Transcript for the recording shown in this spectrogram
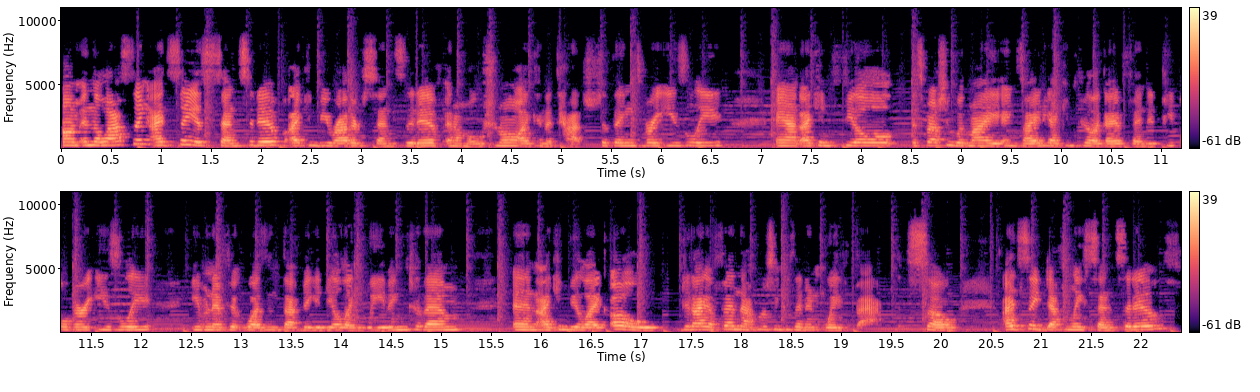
Um, and the last thing I'd say is sensitive. I can be rather sensitive and emotional. I can attach to things very easily. And I can feel, especially with my anxiety, I can feel like I offended people very easily, even if it wasn't that big a deal, like waving to them. And I can be like, oh, did I offend that person because I didn't wave back? So I'd say definitely sensitive.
